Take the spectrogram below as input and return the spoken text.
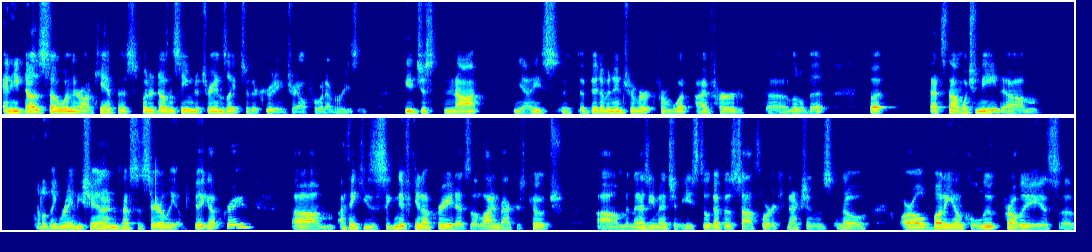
and he does so when they're on campus, but it doesn't seem to translate to the recruiting trail for whatever reason. He's just not yeah, he's a bit of an introvert from what I've heard uh, a little bit, but that's not what you need. Um, I don't think Randy Shannon is necessarily a big upgrade. Um, I think he's a significant upgrade as the linebackers coach. Um, and as you mentioned, he's still got those South Florida connections. I know our old buddy Uncle Luke probably is, uh,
